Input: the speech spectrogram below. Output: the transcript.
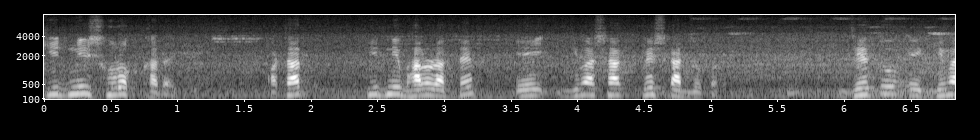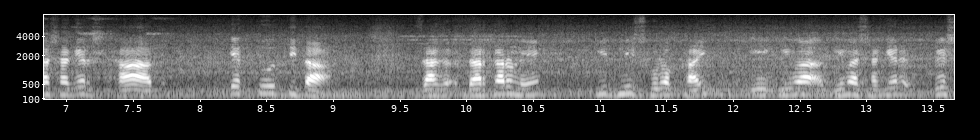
কিডনির সুরক্ষা দেয়, অর্থাৎ কিডনি ভালো রাখতে এই গিমা শাক বেশ কার্যকর। যেহেতু এই গিমা শাকের স্বাদ একটু তিতা যার কারণে কিডনি সুরক্ষায় এই গিমা গিমা শাকের বেশ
